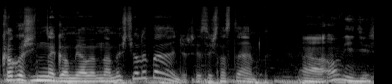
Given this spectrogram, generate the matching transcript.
Kogoś innego miałem na myśli, ale będziesz, jesteś następny. A, o widzisz,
